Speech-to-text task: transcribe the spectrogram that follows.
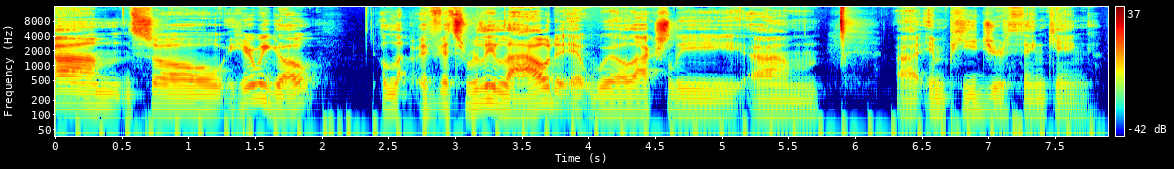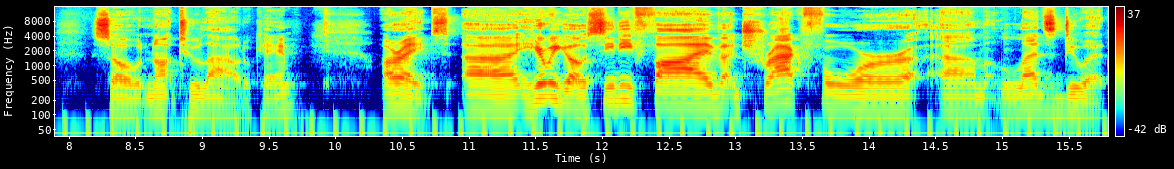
um, so here we go. If it's really loud, it will actually um, uh, impede your thinking. So not too loud, okay? All right, uh, here we go. CD5, track four. Um, let's do it.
